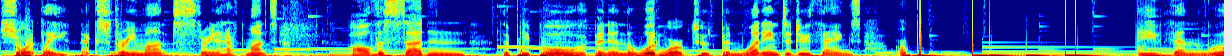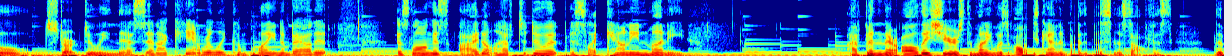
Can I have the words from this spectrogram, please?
shortly, next three months, three and a half months, all of a sudden, the people who've been in the woodwork, who've been wanting to do things, are then we'll start doing this. And I can't really complain about it as long as I don't have to do it. It's like counting money. I've been there all these years. The money was always counted by the business office. The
